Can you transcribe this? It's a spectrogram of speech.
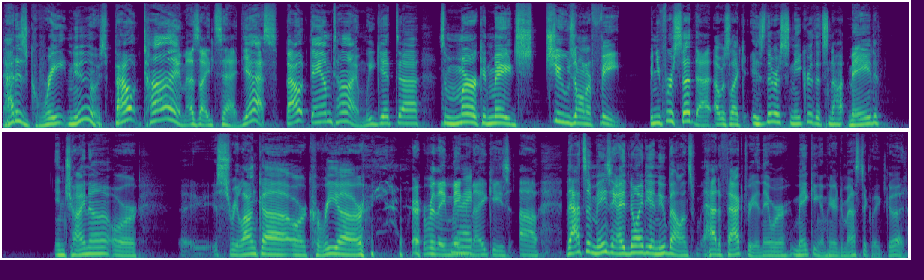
That is great news. About time, as I'd said. Yes, about damn time. We get uh, some American made sh- shoes on our feet. When you first said that, I was like, is there a sneaker that's not made in China or uh, Sri Lanka or Korea or wherever they make Right. Nikes? Uh, that's amazing. I had no idea New Balance had a factory and they were making them here domestically. Good.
